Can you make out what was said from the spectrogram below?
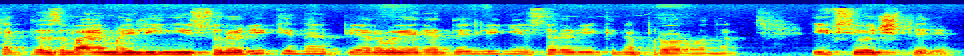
так называемая линии Суровикина, первые ряды линии Суровикина прорвана. Их всего четыре.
